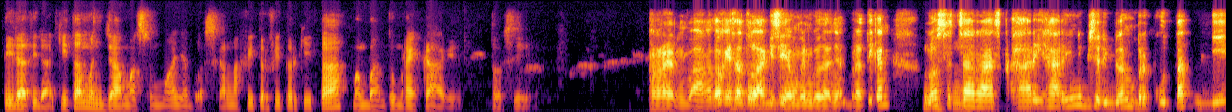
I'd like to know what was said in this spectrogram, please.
Tidak, tidak. Kita menjamah semuanya, Bos. Karena fitur-fitur kita membantu mereka gitu sih. Keren banget oke satu lagi sih yang pengen gue tanya berarti kan lo Hmm, secara sehari-hari ini bisa dibilang berkutat di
